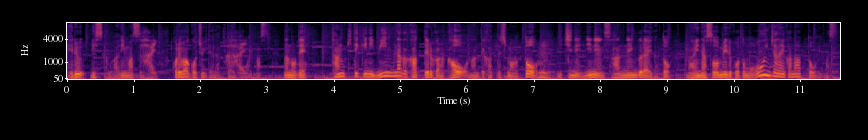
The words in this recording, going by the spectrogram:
減るリスクはあります。はい。これはご注意いただきたいと思います、なので短期的にみんなが買ってるから買おうなんて買ってしまうと、うん。1年2年3年ぐらいだとマイナスを見ることも多いんじゃないかなと思います。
